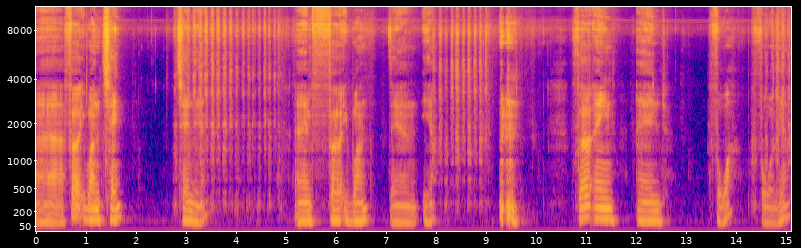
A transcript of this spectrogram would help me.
uh, 31, 10, 10 there, and 31 down here, 13 and 4, 4 there,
